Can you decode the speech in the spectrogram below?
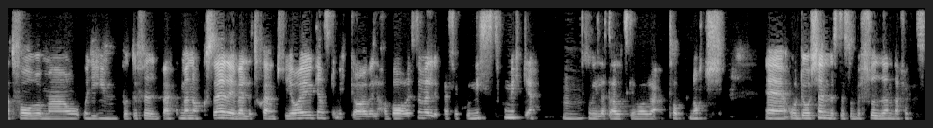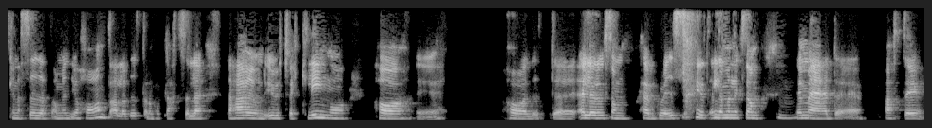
att forma och, och, ge input och feedback. Men också är det väldigt skönt för jag är ju ganska mycket av, eller har varit en väldigt perfektionist på mycket. Mm. Och vill att allt ska vara top notch. Eh, och då kändes det så befriande att faktiskt kunna säga att ja, men jag har inte alla bitarna på plats eller det här är under utveckling och ha, eh, ha lite, eller liksom have grace, eller men liksom mm. med eh, att, det,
